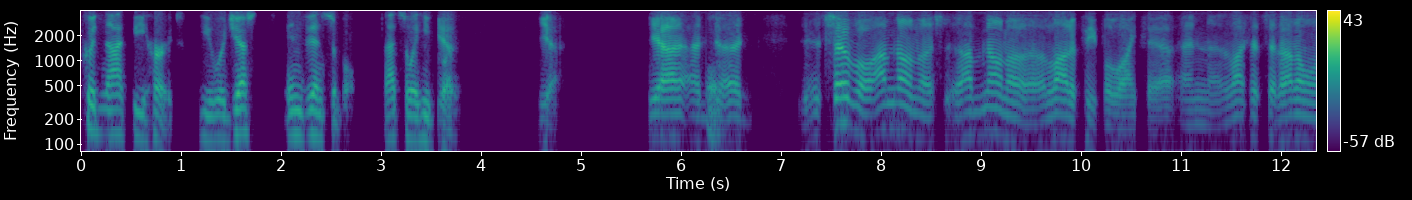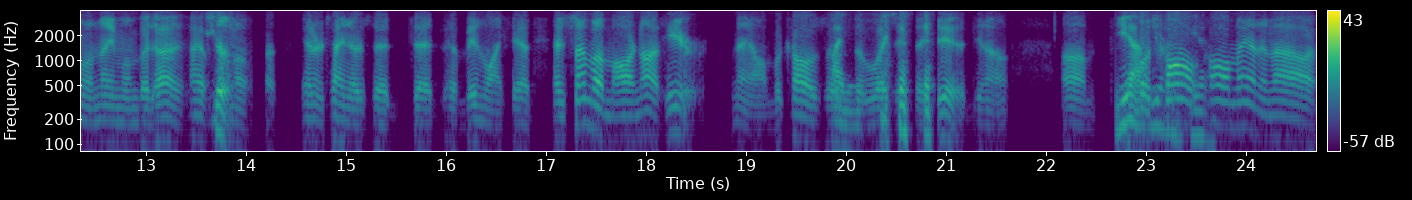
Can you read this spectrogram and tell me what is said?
could not be hurt. You were just invincible. That's the way he put Yeah. it. Yeah, yeah. I, Yeah. uh, several. I've known a, I've known a, a lot of people like that, and uh, like I said, I don't want to name them, but I, I have Sure. known uh, entertainers that that have been like that, and some of them are not here now because of the way that they did. You know. Um, Yeah, of course, yeah, Carl yeah. Carl Mann and I are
